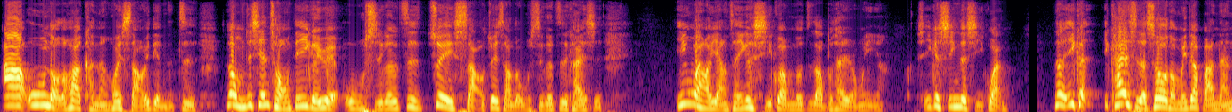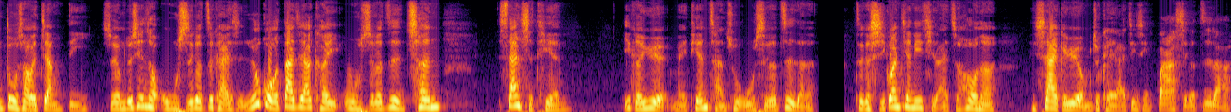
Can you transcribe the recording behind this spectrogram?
阿乌诺的话可能会少一点的字，那我们就先从第一个月五十个字最少最少的五十个字开始，因为哈养成一个习惯，我们都知道不太容易啊，是一个新的习惯。那一个一开始的时候呢，我们一定要把难度稍微降低，所以我们就先从五十个字开始。如果大家可以五十个字撑三十天，一个月每天产出五十个字的这个习惯建立起来之后呢，你下一个月我们就可以来进行八十个字啦，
